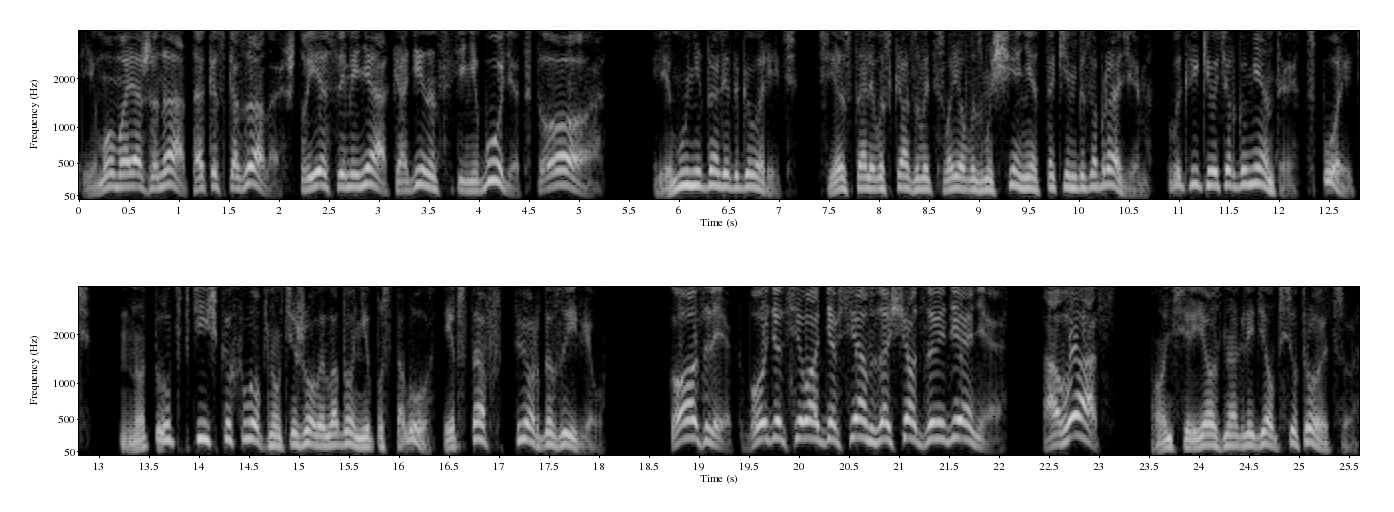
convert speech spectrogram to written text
«Ему моя жена так и сказала, что если меня к одиннадцати не будет, то...» Ему не дали договорить. Все стали высказывать свое возмущение таким безобразием, выкрикивать аргументы, спорить. Но тут птичка хлопнул тяжелой ладонью по столу и, встав, твердо заявил. «Козлик будет сегодня всем за счет заведения. А вас?» Он серьезно оглядел всю троицу.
